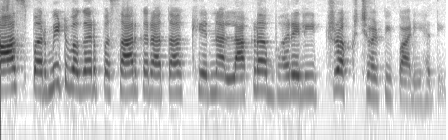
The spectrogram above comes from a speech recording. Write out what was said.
પાસ પરમિટ વગર પસાર કરાતા ખેરના લાકડા ભરેલી ટ્રક ઝડપી પાડી હતી.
